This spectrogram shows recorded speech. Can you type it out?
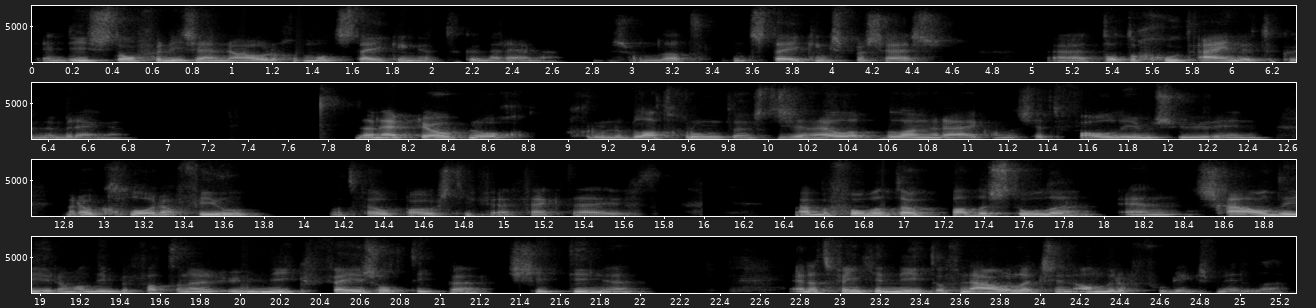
En die stoffen die zijn nodig om ontstekingen te kunnen remmen. Dus om dat ontstekingsproces uh, tot een goed einde te kunnen brengen. Dan heb je ook nog groene bladgroentes, die zijn heel belangrijk, want er zit foliumzuur in, maar ook chlorofiel, wat veel positieve effecten heeft. Maar bijvoorbeeld ook paddenstoelen en schaaldieren, want die bevatten een uniek vezeltype, chitine. En dat vind je niet of nauwelijks in andere voedingsmiddelen.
